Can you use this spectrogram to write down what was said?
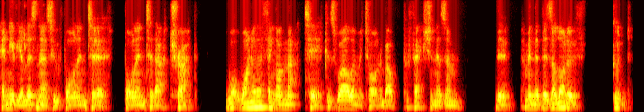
any of your listeners who fall into fall into that trap. What one other thing on that take as well, when we're talking about perfectionism, the I mean, there's a lot of good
